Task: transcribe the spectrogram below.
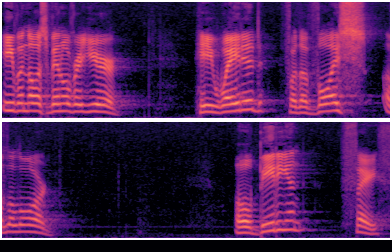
even though it's been over a year. He waited for the voice of the Lord. Obedient faith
